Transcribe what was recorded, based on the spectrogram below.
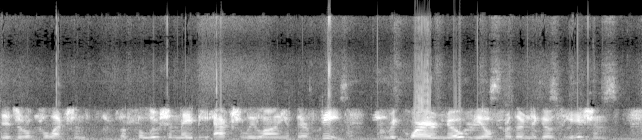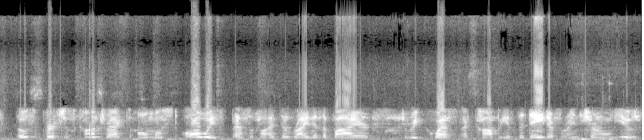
digital collections, the solution may be actually lying at their feet and require no real further negotiations. Those purchase contracts almost always specify the right of the buyer to request a copy of the data for internal use,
